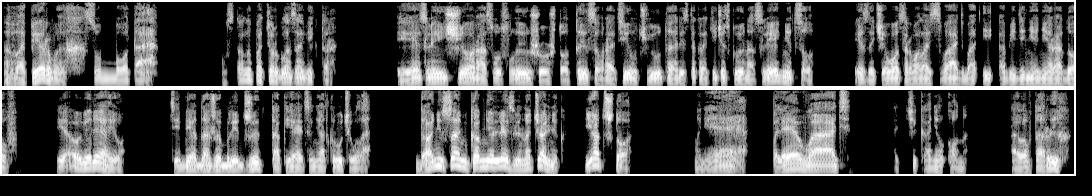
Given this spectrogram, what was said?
Во-первых, суббота. Устало потер глаза Виктор. Если еще раз услышу, что ты совратил чью-то аристократическую наследницу, из-за чего сорвалась свадьба и объединение родов, я уверяю, тебе даже Бриджит так яйца не откручивала. Да они сами ко мне лезли, начальник. Я-то что? Мне плевать, отчеканил он. А во-вторых,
